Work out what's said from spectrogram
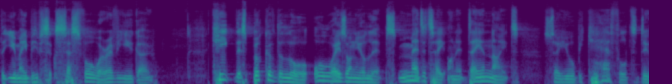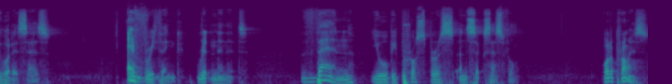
that you may be successful wherever you go. Keep this book of the law always on your lips. Meditate on it day and night, so you will be careful to do what it says. Everything written in it. Then you will be prosperous and successful. What a promise.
